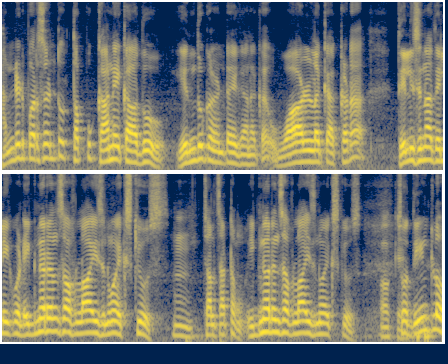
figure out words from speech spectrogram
హండ్రెడ్ పర్సెంట్ తప్పు కానే కాదు. ఎందుకంటే గనక వాళ్ళకి అక్కడ తెలిసినా తెలియకపోతే ignorance of law is no excuse చాలా చట్టం. Ignorance of law is no excuse. So దీంట్లో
